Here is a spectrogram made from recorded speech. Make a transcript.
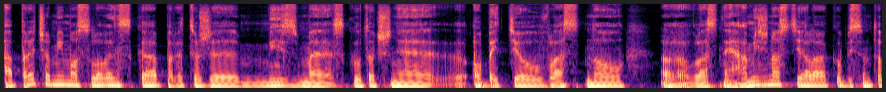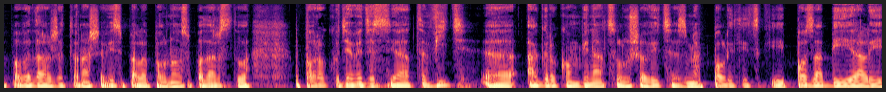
A prečo mimo Slovenska? Pretože my sme skutočne obeťou vlastnou vlastnej hamižnosti, ale ako by som to povedal, že to naše vyspelé polnohospodárstvo po roku 90 viď e, agrokombinát Slušovice sme politicky pozabíjali,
